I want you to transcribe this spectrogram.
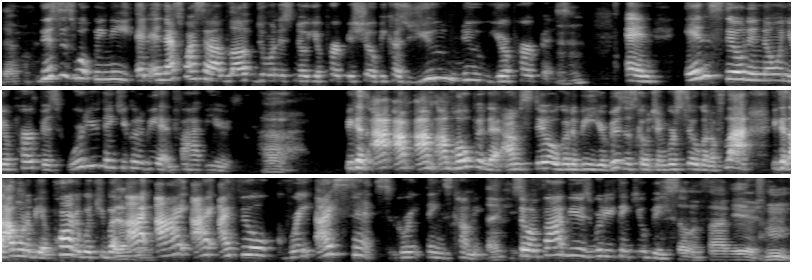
Definitely. This is what we need, and and that's why I said I love doing this Know Your Purpose show because you knew your purpose, Mhm. and instilled in knowing your purpose. Where do you think you're going to be at in five years? Ah, because I, I'm, I'm I'm hoping that I'm still going to be your business coach and we're still going to fly because I want to be a part of what you. But I, I I I feel great. I sense great things coming. thank you. So in five years, where do you think you'll be? So in five years, hmm,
